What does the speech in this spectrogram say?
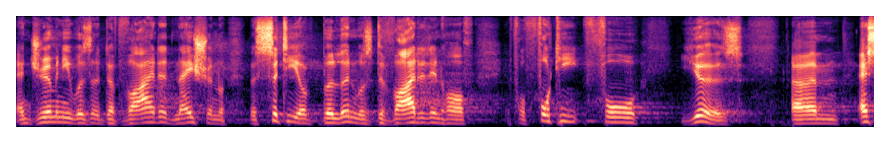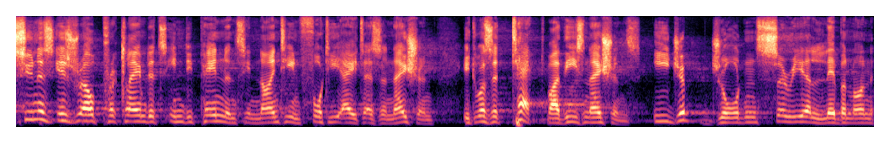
And Germany was a divided nation. The city of Berlin was divided in half for 44 years. Um, as soon as Israel proclaimed its independence in 1948 as a nation, it was attacked by these nations Egypt, Jordan, Syria, Lebanon,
